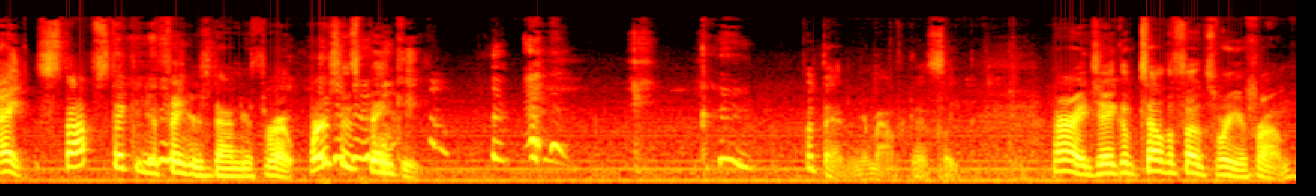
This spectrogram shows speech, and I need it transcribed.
Hey, stop sticking your fingers down your throat. Where's his pinky? Put that in your mouth. Go to sleep. All right, Jacob, tell the folks where you're from.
